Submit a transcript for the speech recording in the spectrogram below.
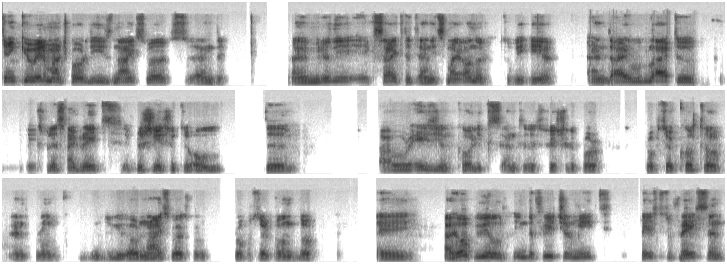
Thank you very much for these nice words. And I'm really excited and it's my honor to be here. And I would like to express my great appreciation to all the our Asian colleagues and especially for Professor Koto and from your nice words from Professor Kondo. Uh, I hope we'll in the future meet face to face and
